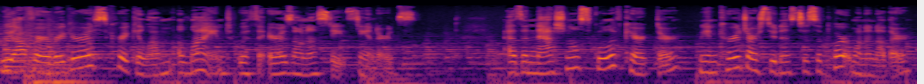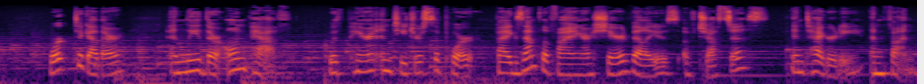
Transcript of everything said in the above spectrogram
We offer a rigorous curriculum aligned with the Arizona state standards. As a national school of character, we encourage our students to support one another, work together, and lead their own path with parent and teacher support by exemplifying our shared values of justice, integrity, and fun.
